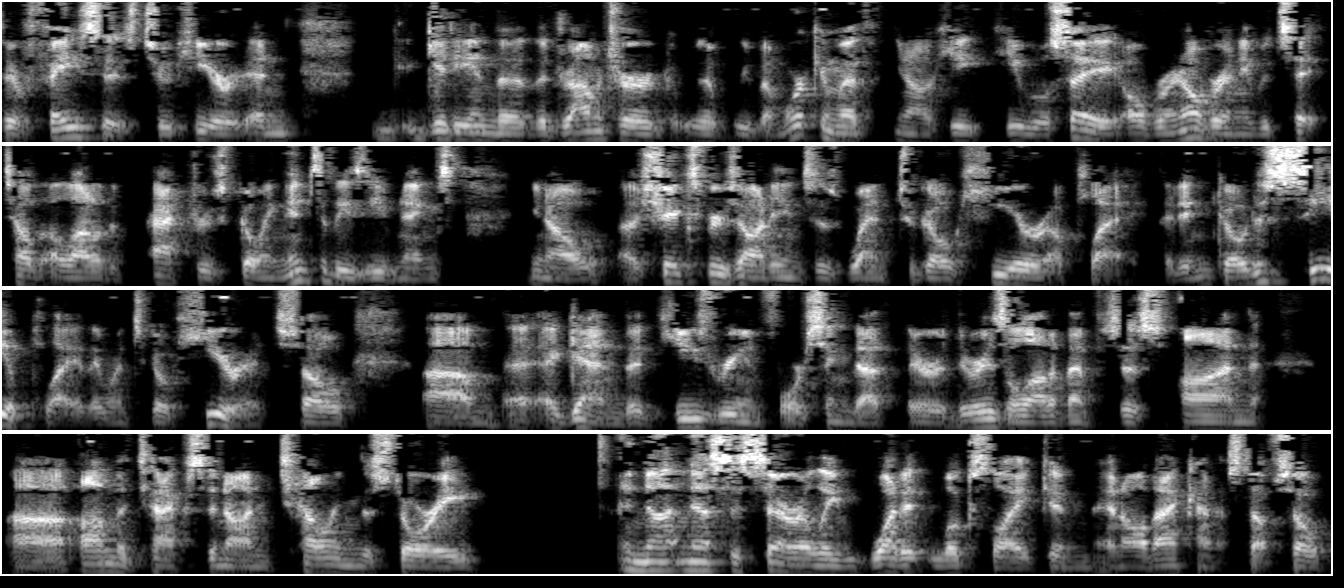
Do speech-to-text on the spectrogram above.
their faces to hear. It and gideon the the dramaturg that we've been working with you know he he will say over and over and he would say tell a lot of the actors going into these evenings you know uh, shakespeare's audiences went to go hear a play. They didn't go to see a play. They went to go hear it. So um, again that he's reinforcing that there there is a lot of emphasis on uh, on the text and on telling the story and not necessarily what it looks like and, and all that kind of stuff. So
